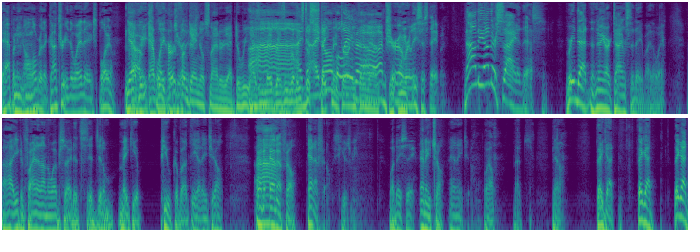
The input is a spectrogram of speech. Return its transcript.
happening mm-hmm. all over the country the way they exploit them yeah. Have we, have we heard from daniel snyder yet? Do we has, uh, he, made, has he released I, a statement I don't believe or uh, i'm sure he'll release a statement. Now the other side of this read that in the new york times today by the way. Uh, you can find it on the website. It's it, it'll make you puke about the nhl NFL. Ah. NFL, excuse me. What they say? NHL. NHL. Well, that's you know, they got they got they got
